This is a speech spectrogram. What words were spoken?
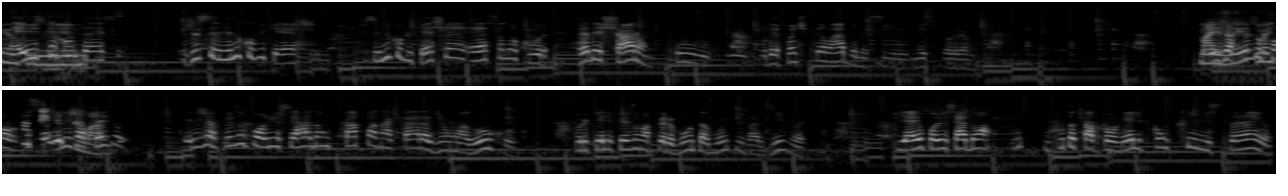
Meu é Deus. isso que acontece. Juscelino Kubicast. Juscelino Kubicast é, é essa loucura. Já deixaram o, o, o Defante pelado nesse, nesse programa. Mas ele já fez o Paulo, tá ele já fez ele já fez o Paulinho Serra dar um tapa na cara de um maluco porque ele fez uma pergunta muito invasiva. E aí o Paulinho Serra deu uma, um puta tapão nele, ficou um crime estranho.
